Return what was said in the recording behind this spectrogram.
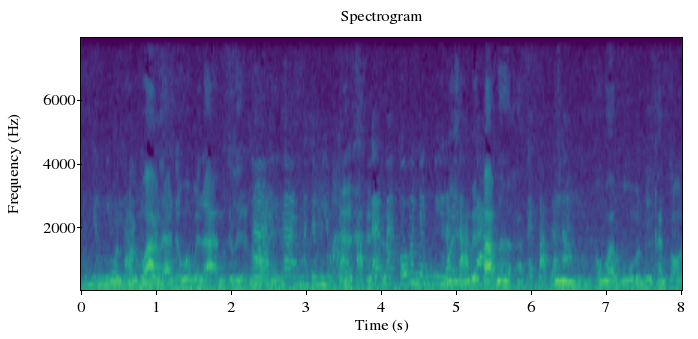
มันยังมีโอมันกาสมันว่างแล้วแต่ว่าเวลามันก็เหลือน้ใช่อยใช่มันจะมีโอกาสปรับได้ไหมเพราะมันยังมีรักไม่ษาไม่การปรับแล้วนะครับไม่ปรับแล้วเนาะอืมเพราะว่าโอ้โหมันมีขั้นตอน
